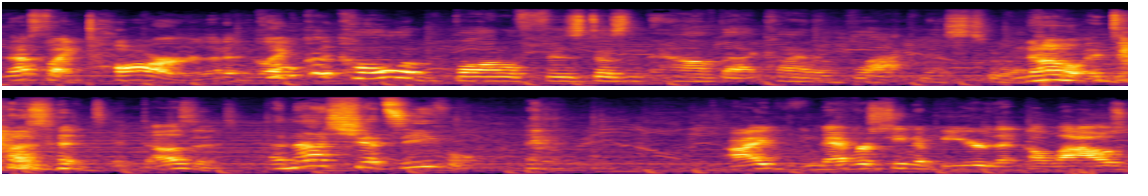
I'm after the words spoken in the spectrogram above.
that's like tar. That is like Coca-Cola bottle fizz doesn't have that kind of blackness to it. No, it doesn't. It doesn't. And that shit's evil. I've never seen a beer that allows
